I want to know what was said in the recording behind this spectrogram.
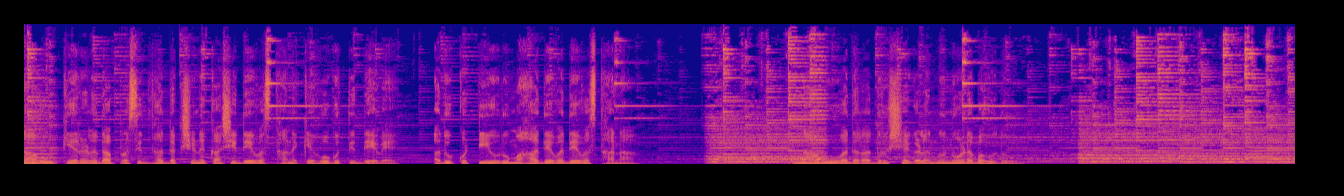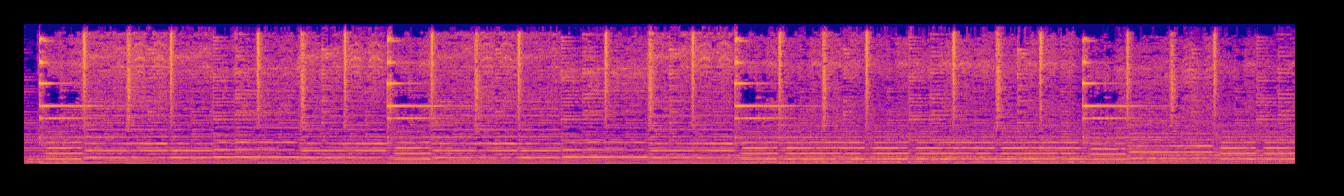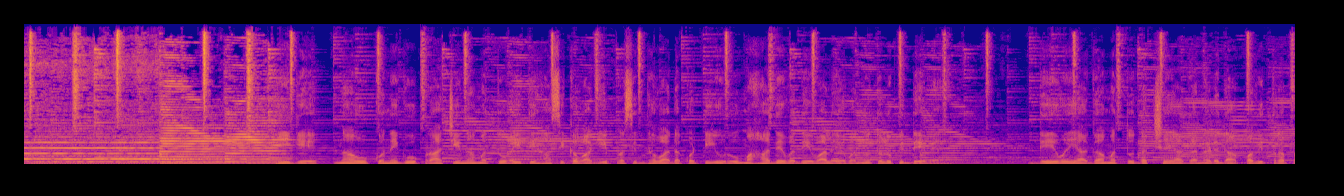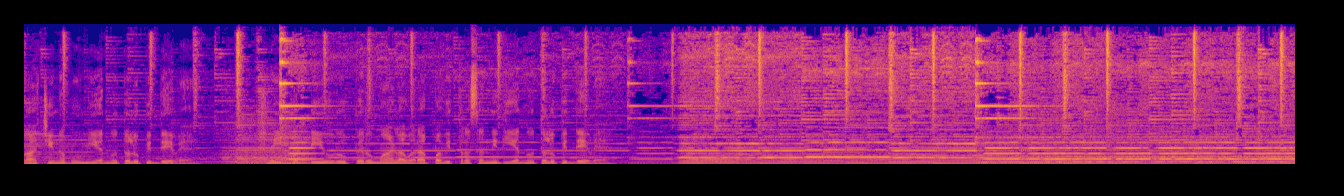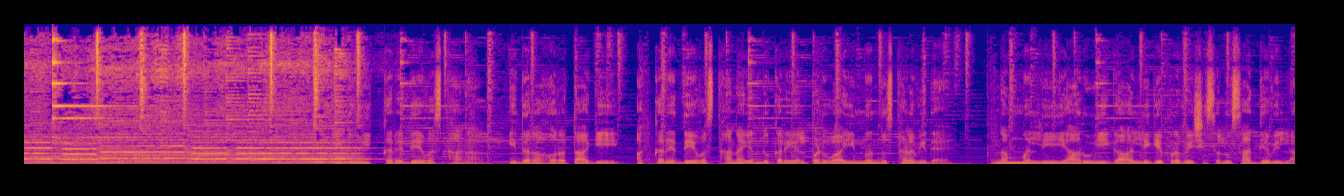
ನಾವು ಕೇರಳದ ಪ್ರಸಿದ್ಧ ದಕ್ಷಿಣ ಕಾಶಿ ದೇವಸ್ಥಾನಕ್ಕೆ ಹೋಗುತ್ತಿದ್ದೇವೆ. ಅದು ಕೊಟ್ಟಿಯೂರು ಮಹಾದೇವ ದೇವಸ್ಥಾನ. ನಾವು ಅದರ ದೃಶ್ಯಗಳನ್ನು ನೋಡಬಹುದು. ಕೊನೆಗೂ ಪ್ರಾಚೀನ ಮತ್ತು ಐತಿಹಾಸಿಕವಾಗಿ ಪ್ರಸಿದ್ಧವಾದ ಕೊಟ್ಟಿಯೂರು ಮಹಾದೇವ ದೇವಾಲಯವನ್ನು ತಲುಪಿದ್ದೇವೆ. ದೇವಯಾಗ ಮತ್ತು ದಕ್ಷಯಾಗ ನಡೆದ ಪವಿತ್ರ ಪ್ರಾಚೀನ ಭೂಮಿಯನ್ನು ತಲುಪಿದ್ದೇವೆ. ಶ್ರೀ ಕೊಟ್ಟಿಯೂರು ಪೆರುಮಾಳ್ ಅವರ ಪವಿತ್ರ ಸನ್ನಿಧಿಯನ್ನು ತಲುಪಿದ್ದೇವೆ. ಇದು ಇಕ್ಕರೆ ದೇವಸ್ಥಾನ, ಇದರ ಹೊರತಾಗಿ ಅಕ್ಕರೆ ದೇವಸ್ಥಾನ ಎಂದು ಕರೆಯಲ್ಪಡುವ ಇನ್ನೊಂದು ಸ್ಥಳವಿದೆ. ನಮ್ಮಲ್ಲಿ ಯಾರೂ ಈಗ ಅಲ್ಲಿಗೆ ಪ್ರವೇಶಿಸಲು ಸಾಧ್ಯವಿಲ್ಲ.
